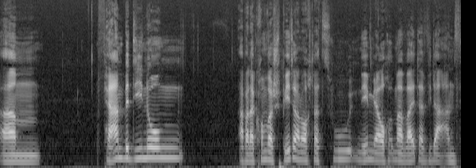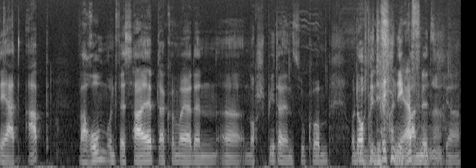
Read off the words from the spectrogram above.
Ähm, Fernbedienungen, aber da kommen wir später noch dazu, nehmen ja auch immer weiter wieder an Wert ab. Warum und weshalb, da können wir ja dann äh, noch später hinzukommen. Und auch die, die Technik nerven, wandelt ne? sich ja.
